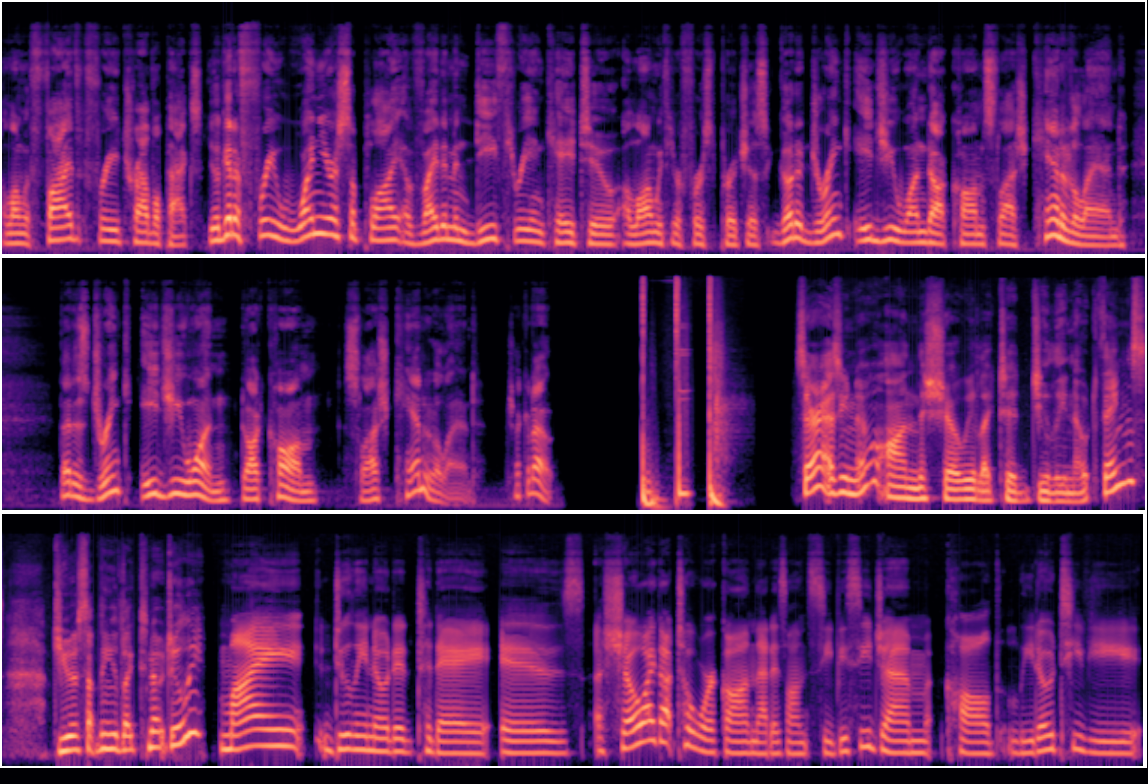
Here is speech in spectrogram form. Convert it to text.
along with five free travel packs. You'll get a free one year supply of vitamin D3 and K2 along with your first purchase. Go to drinkag1.com slash Canadaland. That is drinkag1.com slash Canadaland. Check it out. Sarah, as you know, on this show, we like to duly note things. Do you have something you'd like to note, Julie? My duly noted today is a show I got to work on that is on CBC Gem called Lido TV.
